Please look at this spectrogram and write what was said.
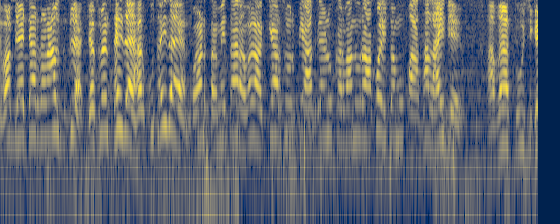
એવા બે ચાર જણા આવી દીધું એડજસ્ટમેન્ટ થઈ જાય, હરખું થઈ જાય પણ તમે તાર હવે અગિયારસો રૂપિયા હાથ ગણું કરવાનું રાખો, એ તો હું પાછા લાવી દે હવે તું શીખે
